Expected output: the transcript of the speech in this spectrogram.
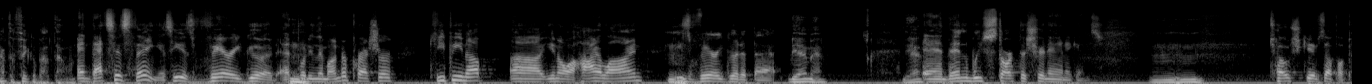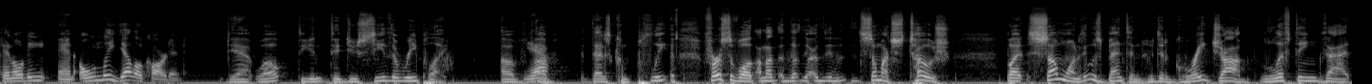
Have to think about that one. and that's his thing is he is very good at putting them under pressure keeping up uh, you know a high line he's very good at that Yeah, man. Yeah. and then we start the shenanigans mm-hmm. Totsch gives up a penalty and only yellow carded Yeah. Well, do you did you see the replay of, Yeah. of that is complete? First of all, I'm not the, the- so much Totsch, but someone it was Benton who did a great job lifting that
